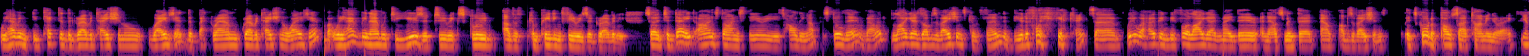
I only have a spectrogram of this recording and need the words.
we haven't detected the gravitational waves yet, the background gravitational waves yet, but we have been able to use it to exclude other competing theories of gravity. So to date, Einstein's theory is holding up, it's still there, valid. LIGO's observations confirmed it beautifully. okay, so we were hoping before LIGO made their announcement that our observations it's called a pulsar timing array. Yep.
